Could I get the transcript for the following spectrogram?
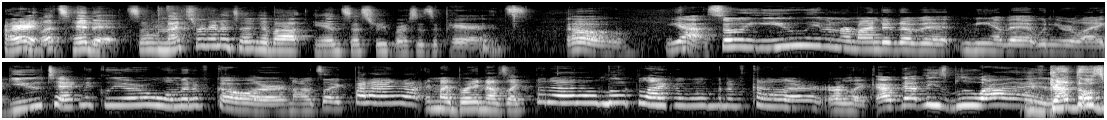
All right, let's hit it. So next we're gonna talk about ancestry versus appearance. Oh, yeah. So you even reminded of it, me of it, when you were like, "You technically are a woman of color," and I was like, "But I," in my brain, I was like, "But I don't look like a woman of color," or like, "I've got these blue eyes." You've got those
